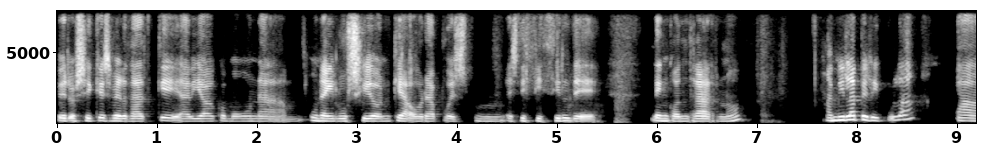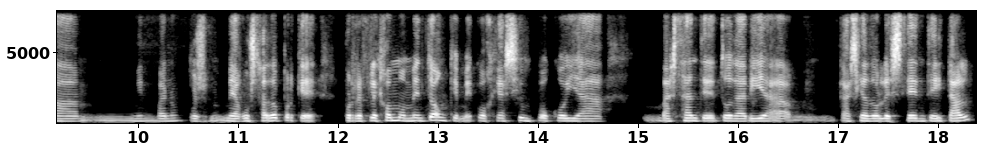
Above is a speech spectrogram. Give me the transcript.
pero sí que es verdad que había como una, una ilusión que ahora pues mm, es difícil de, de encontrar, ¿no? A mí la película, bueno, pues me ha gustado porque pues refleja un momento, aunque me coge así un poco ya bastante todavía mm, casi adolescente y tal,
